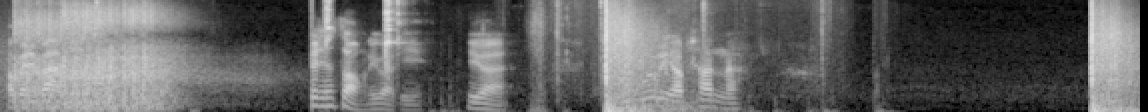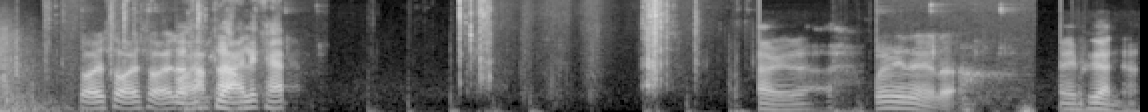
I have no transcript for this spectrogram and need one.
เข้าไปในบ้านขึ้นชั้นสองดีกว่าทีดีกว่าไม่มีออปชั่นนะสวยสวยสวยเหลือสามเหลือสามไอเล็กแคทเออไม่มีเนี่ยเหรอให้เพื่อนอะ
